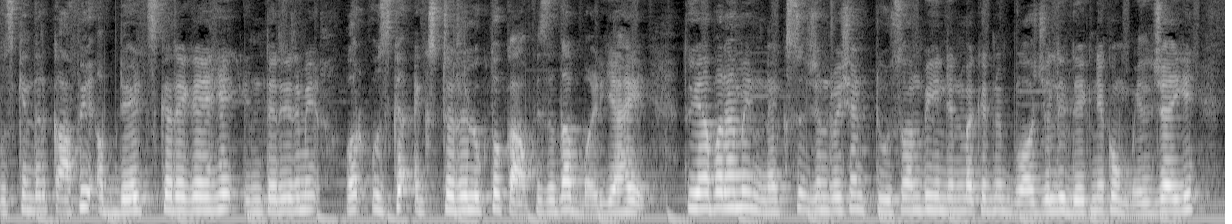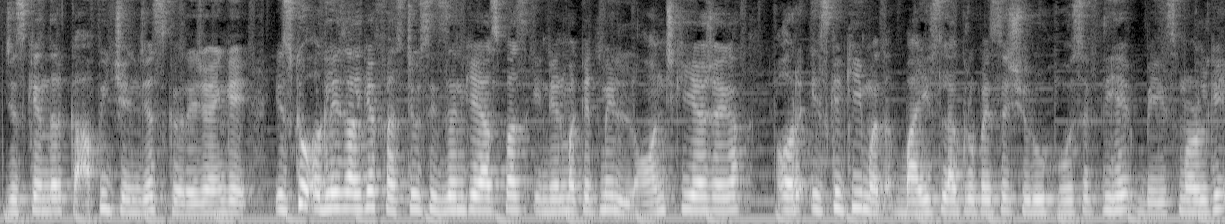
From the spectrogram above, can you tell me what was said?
उसके अंदर काफ़ी अपडेट्स करे गए हैं इंटीरियर में और उसका एक्सटीरियर लुक तो काफ़ी ज़्यादा बढ़िया है। तो यहाँ पर हमें नेक्स्ट जनरेशन ट्यूसॉन भी इंडियन मार्केट में बहुत जल्दी देखने को मिल जाएगी, जिसके अंदर काफ़ी चेंजेस करे जाएँगे। इसको अगले साल के फेस्टिव सीज़न के आसपास इंडियन मार्केट में लॉन्च किया जाएगा और इसकी कीमत 22 लाख रुपए से शुरू हो सकती है बेस मॉडल की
